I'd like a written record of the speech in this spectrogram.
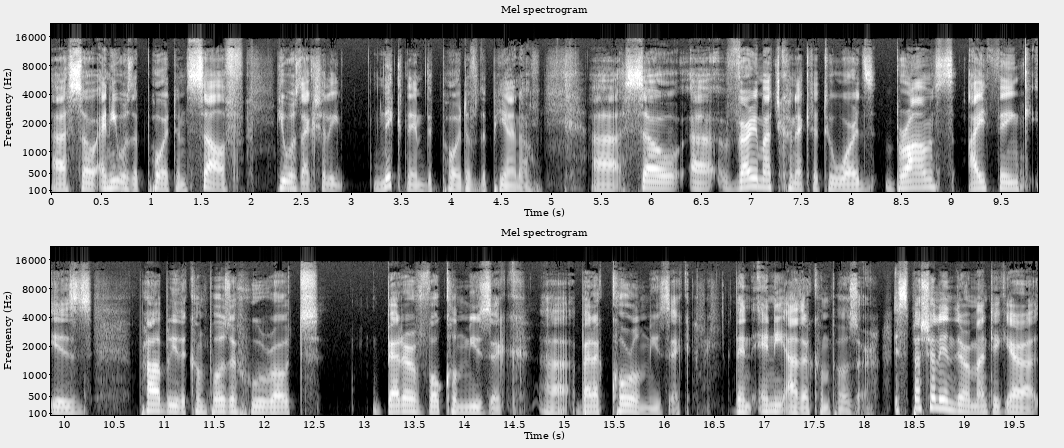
Uh, so, and he was a poet himself. He was actually nicknamed the poet of the piano. Uh, so, uh, very much connected to words. Brahms, I think, is probably the composer who wrote better vocal music, uh, better choral music than any other composer, especially in the Romantic era,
